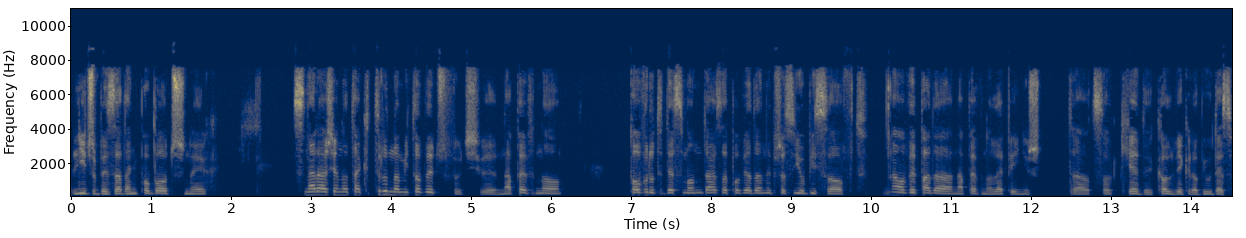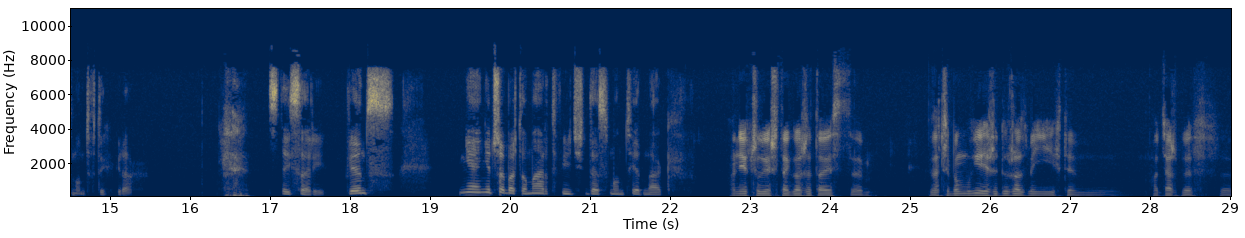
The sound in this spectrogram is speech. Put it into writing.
liczby zadań pobocznych. Więc na razie no tak trudno mi to wyczuć. Na pewno powrót Desmonda zapowiadany przez Ubisoft no wypada na pewno lepiej niż to, co kiedykolwiek robił Desmond w tych grach z tej serii. Więc nie, nie trzeba to martwić. Desmond jednak A nie czujesz tego, że to jest. Znaczy, bo mówiłeś, że dużo zmienili w tym, chociażby w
